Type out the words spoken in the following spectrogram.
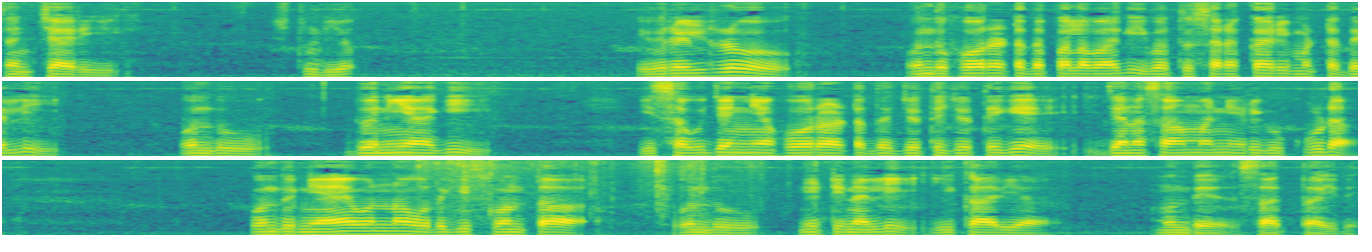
ಸಂಚಾರಿ ಸ್ಟುಡಿಯೋ. ಇವರೆಲ್ಲರೂ ಒಂದು ಹೋರಾಟದ ಫಲವಾಗಿ ಇವತ್ತು ಸರಕಾರಿ ಮಟ್ಟದಲ್ಲಿ ಒಂದು ಧ್ವನಿಯಾಗಿ ಈ ಸೌಜನ್ಯ ಹೋರಾಟದ ಜೊತೆ ಜೊತೆಗೆ ಜನಸಾಮಾನ್ಯರಿಗೂ ಕೂಡ ಒಂದು ನ್ಯಾಯವನ್ನು ಒದಗಿಸುವಂಥ ಒಂದು ನಿಟ್ಟಿನಲ್ಲಿ ಈ ಕಾರ್ಯ ಮುಂದೆ ಸಾಗ್ತಾ ಇದೆ.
